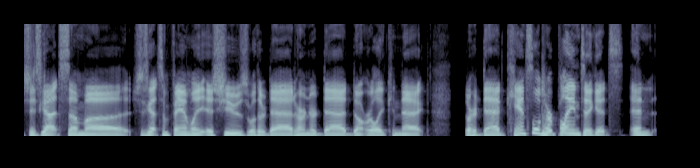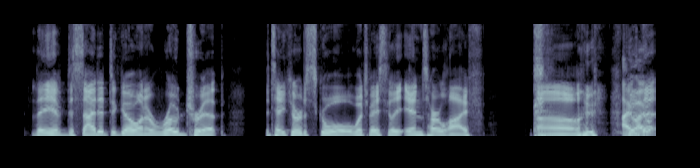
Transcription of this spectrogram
she's got some uh, she's got some family issues with her dad. Her and her dad don't really connect. So her dad canceled her plane tickets and they have decided to go on a road trip to take her to school, which basically ends her life. Uh, I Dude, I,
